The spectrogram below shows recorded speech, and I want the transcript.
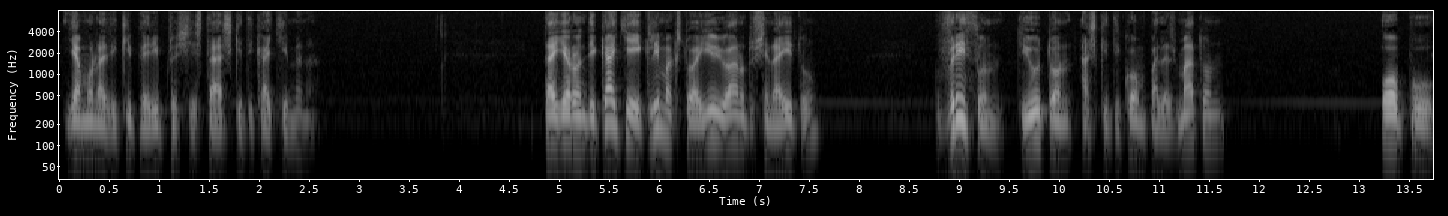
για μοναδική περίπτωση στα ασκητικά κείμενα. Τα γεροντικά και η κλίμαξ του Αγίου Ιωάννου του Σιναήτου βρίθουν τιού των ασκητικών παλεσμάτων όπου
